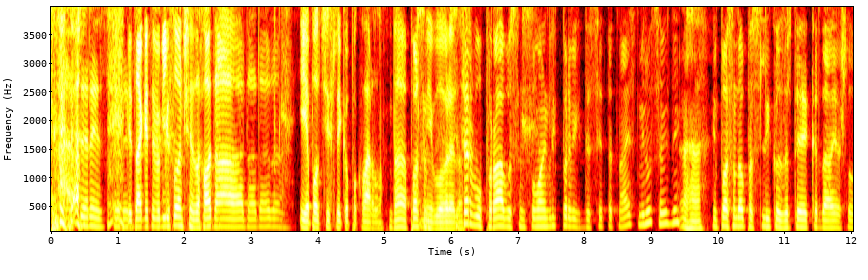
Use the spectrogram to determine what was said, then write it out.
Ja, se res, se res. tako je bil sončni zahod Da, da, da. da. in je čist sliko pokvarilo. Da, pa sem Ni bilo vredno. Sicer v uporabu sem po glih prvih 10-15 minut, se mi zdi. Aha. In pa sem dal pa sliko, zaradi tega, ker da je šlo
